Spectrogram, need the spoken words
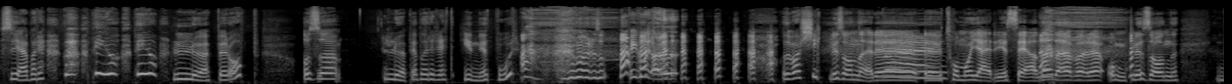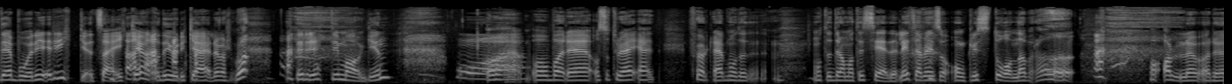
så jeg bare bingo, bingo! Løper opp. Og så løper jeg bare rett inn i et bord. sånn! Og det var skikkelig sånn der, eh, Tom og Jerry-scene. Det er bare ordentlig sånn Det bordet rikket seg ikke, og det gjorde ikke jeg heller. Sånn, rett i magen. Og, og, bare, og så tror jeg jeg følte jeg måtte, måtte dramatisere det litt. Jeg ble sånn ordentlig stående. Bare, og alle bare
